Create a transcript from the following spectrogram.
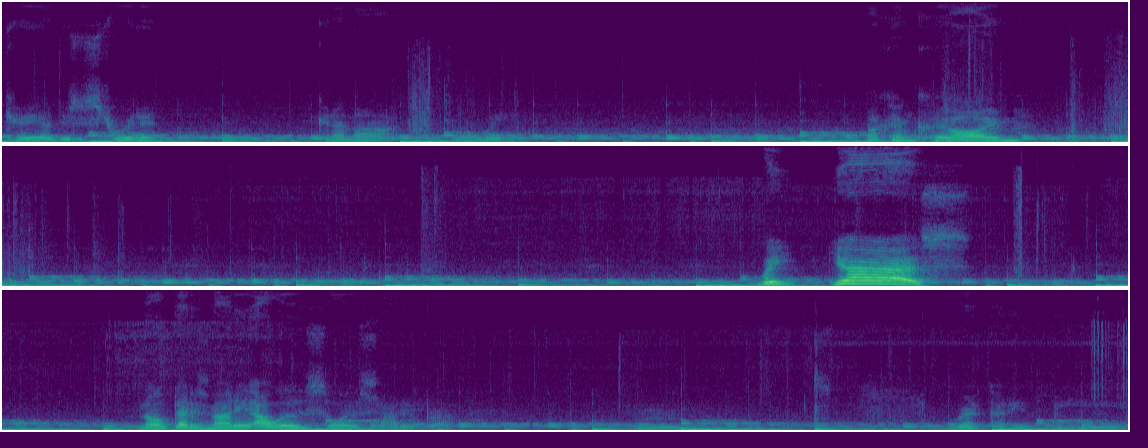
Okay, I just destroyed it. Can I not? Oh, wait. I can climb. Yes! Nope, that is not it. I was so excited, bro. Hmm. Where could it be?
